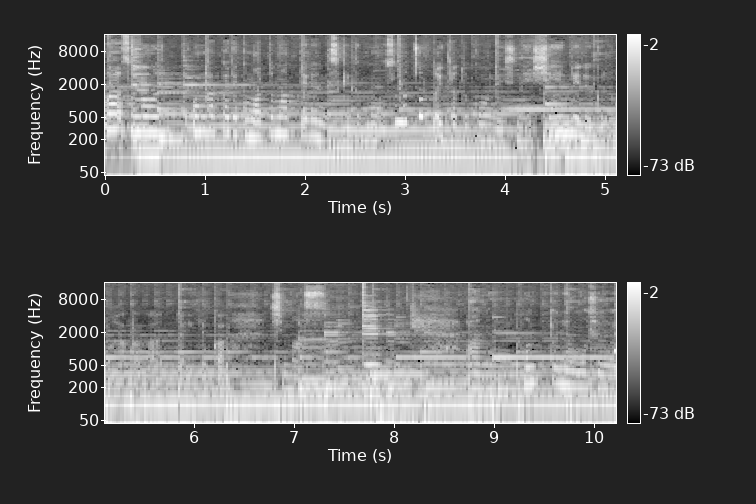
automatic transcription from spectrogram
家はその音楽家でこうまとまってるんですけどもそのちょっと行ったところにですねシェーンベルクのお墓があったりとかします。うん、あの本当に面白いで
